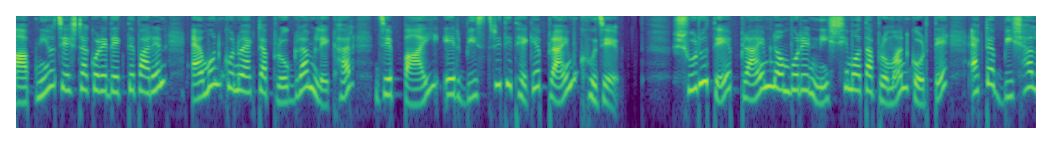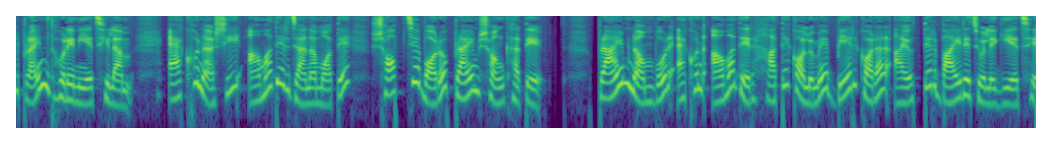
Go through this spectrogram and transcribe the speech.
আপনিও চেষ্টা করে দেখতে পারেন এমন কোনো একটা প্রোগ্রাম লেখার যে পাই এর বিস্তৃতি থেকে প্রাইম খুঁজে। শুরুতে প্রাইম নম্বরের নিশ্চিমতা প্রমাণ করতে একটা বিশাল প্রাইম ধরে নিয়েছিলাম। এখন আসি আমাদের জানা মতে সবচেয়ে বড় প্রাইম সংখ্যাতে। প্রাইম নম্বর এখন আমাদের হাতে কলমে বের করার আয়ত্তের বাইরে চলে গিয়েছে।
